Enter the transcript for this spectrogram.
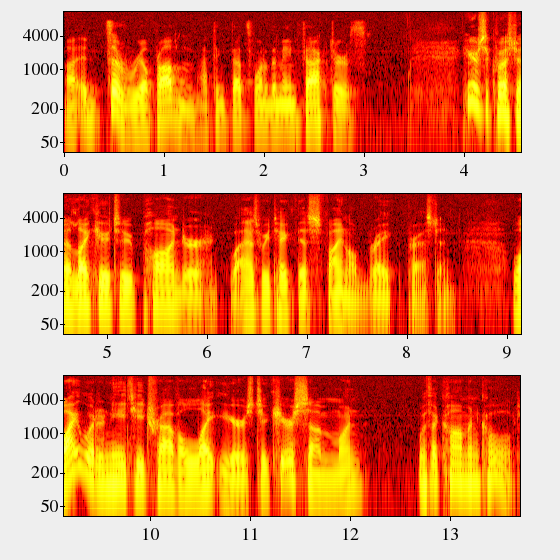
Uh, it's a real problem. I think that's one of the main factors. Here's a question I'd like you to ponder as we take this final break, Preston. Why would an ET travel light years to cure someone with a common cold?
